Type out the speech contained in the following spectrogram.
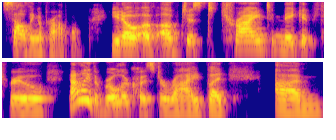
solving a problem you know of of just trying to make it through not only the roller coaster ride but um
